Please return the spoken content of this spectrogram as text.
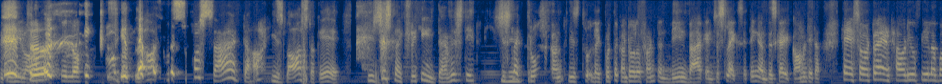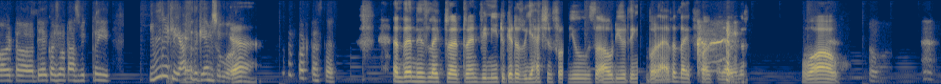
because he lost. bro. He lost. Oh, it was so sad. ah, he's lost. Okay, he's just like freaking devastated. He's just Yeah. like throw the con- he's throw, like put the controller front and lean back and just like sitting. And this guy commentator, hey, so Trent, how do you feel about uh, Diogo Jota's victory? Immediately after Yeah. the game's over. Yeah. What the fuck does that? And then he's like, Trent, we need to get a reaction from you. So how do you think? But I was like, fuck. Wow.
